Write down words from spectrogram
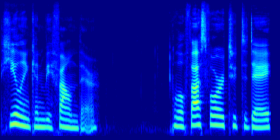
healing can be found there. Well, fast forward to today,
